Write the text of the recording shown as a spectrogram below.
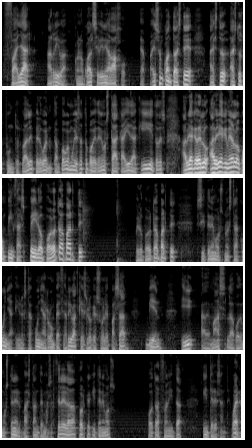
Fallar arriba, con lo cual se viene abajo. Eso en cuanto a este a estos, a estos puntos, ¿vale? Pero bueno, tampoco es muy exacto porque tenemos esta caída aquí, entonces habría que verlo, habría que mirarlo con pinzas. Pero por otra parte, pero por otra parte, si tenemos nuestra cuña y nuestra cuña rompe hacia arriba, que es lo que suele pasar, bien, y además la podemos tener bastante más acelerada porque aquí tenemos otra zonita interesante. Bueno,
